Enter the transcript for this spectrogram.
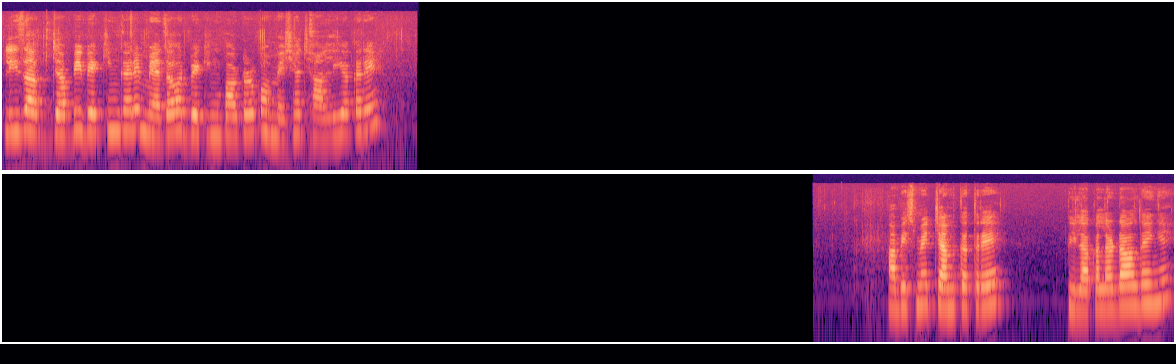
प्लीज़ आप जब भी बेकिंग करें, मैदा और बेकिंग पाउडर को हमेशा छान लिया करें। अब इसमें चंद कतरे पीला कलर डाल देंगे।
